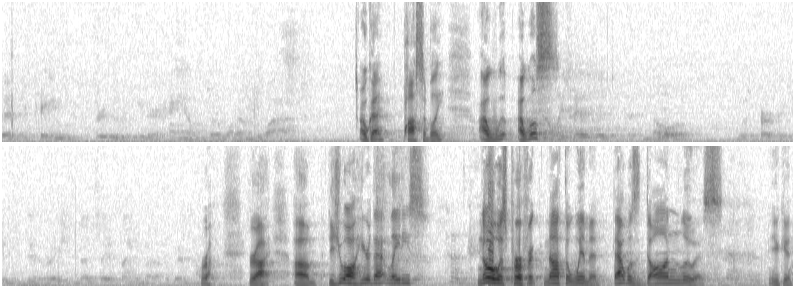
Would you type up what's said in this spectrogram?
that it came through either Ham's or one of them's wives. Okay, possibly. I will. I will only says that, that Noah was perfect in his generation. It doesn't say a thing about the women. Right. Um, did you all hear that, ladies? Noah was perfect, not the women. That was Don Lewis. You can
